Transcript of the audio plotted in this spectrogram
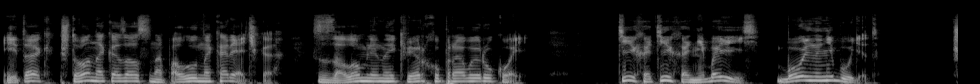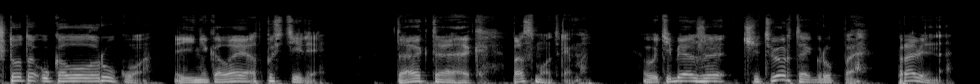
и так, что он оказался на полу на корячках, с заломленной кверху правой рукой. «Тихо, тихо, не боись, больно не будет». Что-то укололо руку, и Николая отпустили. «Так-так, посмотрим. У тебя же четвертая группа, правильно?»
